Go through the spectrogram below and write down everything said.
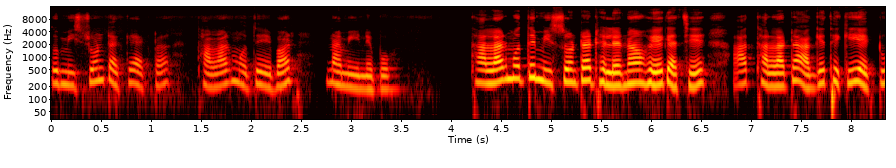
তো মিশ্রণটাকে একটা থালার মধ্যে এবার নামিয়ে নেব। থালার মধ্যে মিশ্রণটা ঢেলে নেওয়া হয়ে গেছে, আর থালাটা আগে থেকেই একটু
